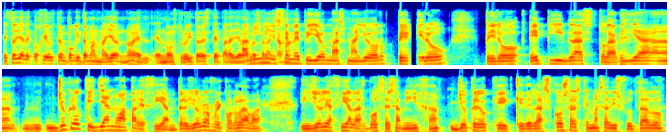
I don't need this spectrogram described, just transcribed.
Esto ya le cogió a usted un poquito más mayor, ¿no? El, el monstruito este para A llevarlos mí a, la ese cama. me pilló más mayor, pero, pero Epi y Blas todavía, mm, yo creo que ya no aparecían, pero yo los recordaba y yo le hacía las voces a mi hija. Yo creo que, que de las cosas que más ha disfrutado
